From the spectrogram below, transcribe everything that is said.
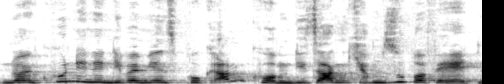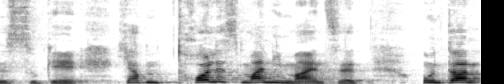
neuen Kundinnen, die bei mir ins Programm kommen, die sagen, ich habe ein super Verhältnis zu Geld, ich habe ein tolles Money-Mindset. Und dann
